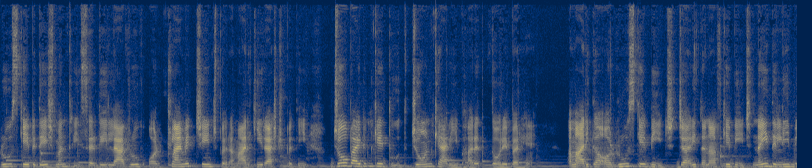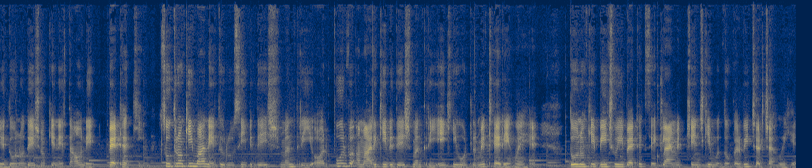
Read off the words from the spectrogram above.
रूस के विदेश मंत्री सरगई लैवरोव और क्लाइमेट चेंज पर अमेरिकी राष्ट्रपति जो बाइडेन के दूत जॉन कैरी भारत दौरे पर हैं। अमेरिका और रूस के बीच जारी तनाव के बीच नई दिल्ली में दोनों देशों के नेताओं ने बैठक की। सूत्रों की माने तो रूसी विदेश मंत्री और पूर्व अमेरिकी विदेश मंत्री एक ही होटल में ठहरे हुए हैं। दोनों के बीच हुई बैठक से क्लाइमेट चेंज के मुद्दों पर भी चर्चा हुई है।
